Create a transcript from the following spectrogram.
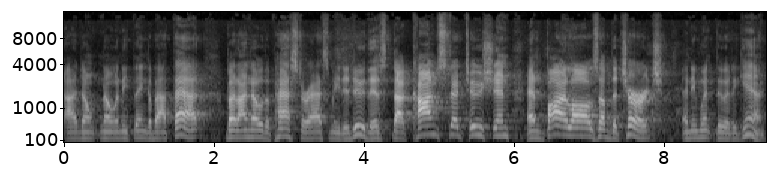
I don't know anything about that but I know the pastor asked me to do this the Constitution and bylaws of the church and he went through it again.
